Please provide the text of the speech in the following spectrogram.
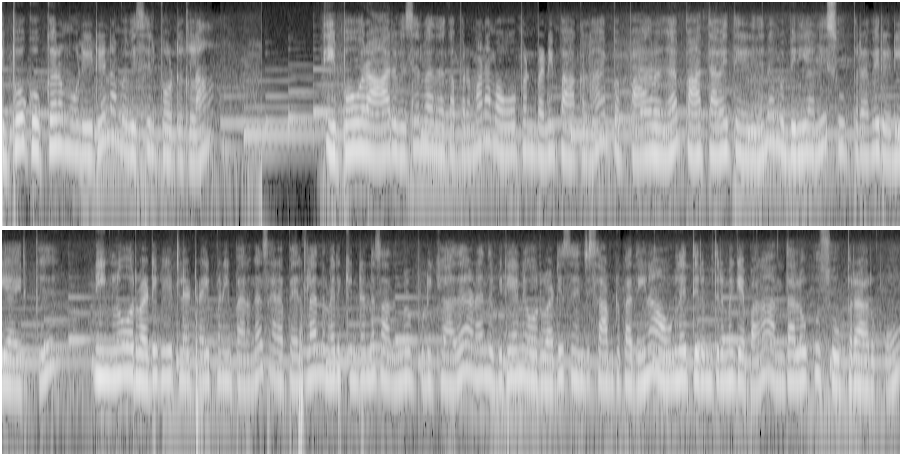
இப்போது குக்கரை மூடிட்டு நம்ம விசில் போட்டுக்கலாம். இப்போது ஒரு ஆறு விசில் வந்ததுக்கப்புறமா நம்ம ஓப்பன் பண்ணி பார்க்கலாம். இப்போ பாருங்கள் பார்த்தாவே தெரியுது. நம்ம பிரியாணி சூப்பராகவே ரெடி ஆயிருக்கு. நீங்களும் ஒரு வாட்டி வீட்டில் ட்ரை பண்ணி பாருங்கள் சில பேருக்குலாம் இந்த மாதிரி கிண்டன சாதமே பிடிக்காது. ஆனால் இந்த பிரியாணி ஒரு வாட்டி செஞ்சு சாப்பிட்டு பார்த்தீங்கன்னா அவங்களே திரும்ப திரும்ப கேட்பாங்க. அந்த அளவுக்கு சூப்பராக இருக்கும்.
